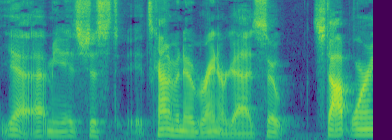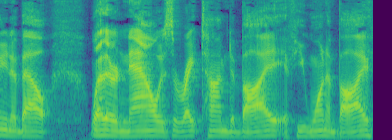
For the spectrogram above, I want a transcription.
yeah, I mean, it's just it's kind of a no-brainer, guys. So stop worrying about whether now is the right time to buy. If you want to buy,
